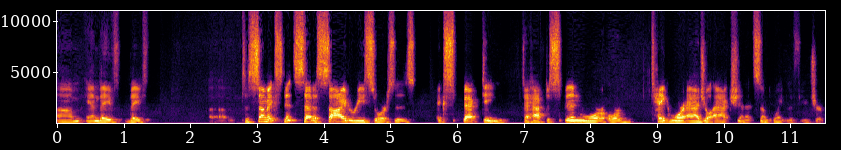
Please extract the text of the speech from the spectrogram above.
um, and they've they've uh, to some extent set aside resources, expecting to have to spend more or take more agile action at some point in the future.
